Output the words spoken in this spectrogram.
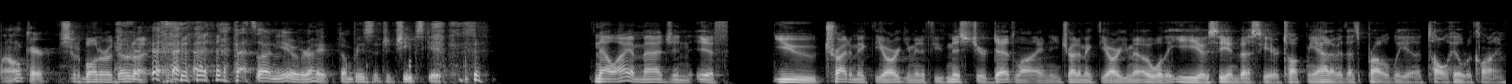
I don't care. Should have bought her a donut. That's on you, right? Don't be such a cheapskate. now, I imagine if you try to make the argument if you've missed your deadline and you try to make the argument, oh, well, the EEOC investigator talked me out of it, that's probably a tall hill to climb.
